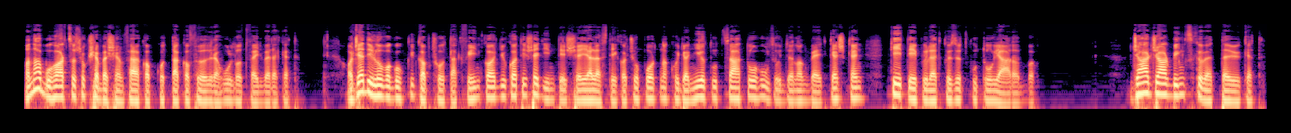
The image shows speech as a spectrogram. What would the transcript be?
A nabu harcosok sebesen felkapkodták a földre hullott fegyvereket. A Jedi lovagok kikapcsolták fénykardjukat, és egy intéssel jelezték a csoportnak, hogy a nyílt utcától húzódjanak be egy keskeny, két épület között futó járatba. Jar Jar Binks követte őket,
